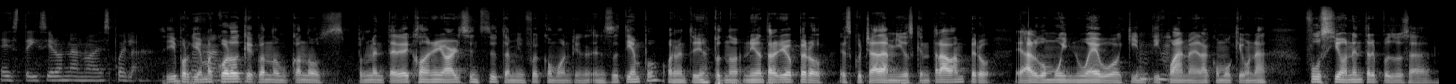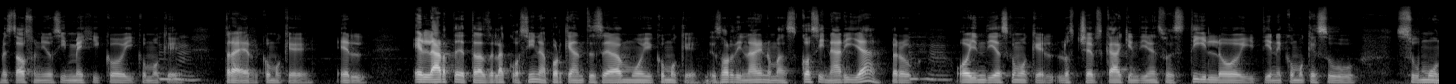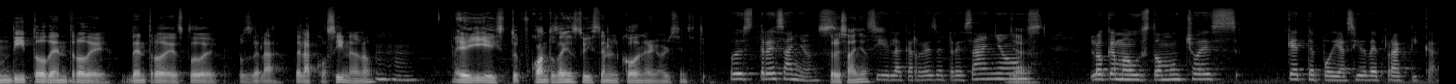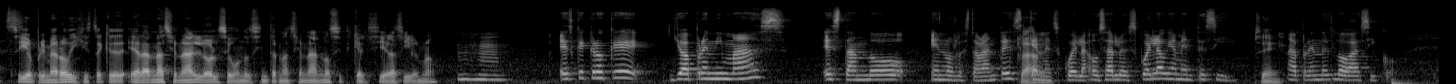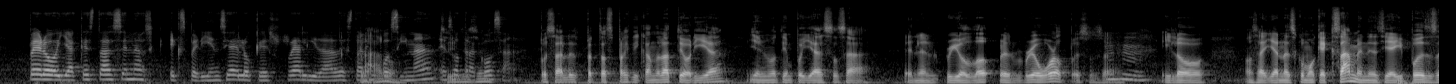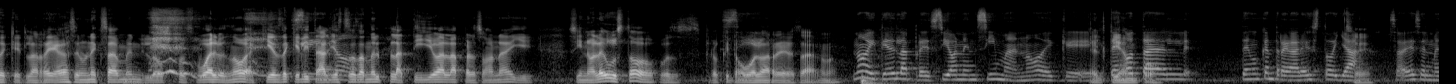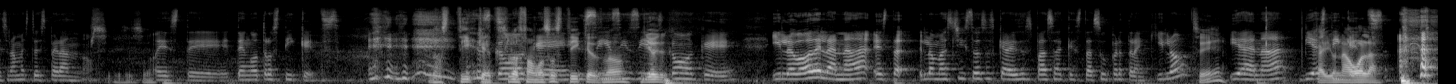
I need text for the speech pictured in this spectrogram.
este, hicieron la nueva escuela. Sí, porque yo me acuerdo que cuando, cuando pues, me enteré de Culinary Arts Institute también fue como en, en ese tiempo. Obviamente yo pues, no, no iba a entrar yo, pero escuchaba de amigos que entraban, pero era algo muy nuevo aquí en Tijuana. Era como que una fusión entre, pues, o sea, Estados Unidos y México y como que traer como que el, el arte detrás de la cocina, porque antes era muy como que es ordinario nomás cocinar y ya, pero hoy en día es como que los chefs cada quien tiene su estilo y tiene como que su, su mundito dentro de, dentro de esto de, pues, de, la, de la cocina, ¿no? Eh, ¿Y cuántos años estuviste en el Culinary Arts Institute? Pues tres años. ¿Tres años? Sí, la carrera es de tres años. Lo que me gustó mucho es que te podías ir de prácticas. Sí, el primero dijiste que era nacional luego el segundo es internacional, ¿no? Si te quisieras ir o no. Ujú. Es que creo que yo aprendí más estando en los restaurantes que en la escuela. O sea, la escuela obviamente sí, Sí. aprendes lo básico. Pero ya que estás en la experiencia de lo que es realidad de estar Claro. en cocina, es Sí, otra sí. cosa. Pues sales, pues, estás practicando la teoría y al mismo tiempo ya es, o sea, en el real, lo- el real world, pues, o sea, y lo, o sea, ya no es como que exámenes y ahí puedes de que la regas en un examen y luego pues vuelves, ¿no? Aquí es de que literal ya no. estás dando el platillo a la persona y si no le gustó, pues creo que no vuelve a regresar, ¿no? No, y tienes la presión encima, ¿no? De que El tengo tiempo. tal, tengo que entregar esto ya, Sí. ¿sabes? El mesero me está esperando. Sí, sí, sí. Este, tengo otros tickets. Los tickets, los famosos que- tickets, sí, ¿no? Sí, sí, Yo- es como que... Y luego de la nada, está, lo más chistoso es que a veces pasa que está súper tranquilo Sí. y de la nada 10 Cae tickets. una ola.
